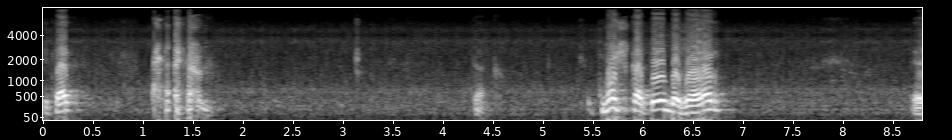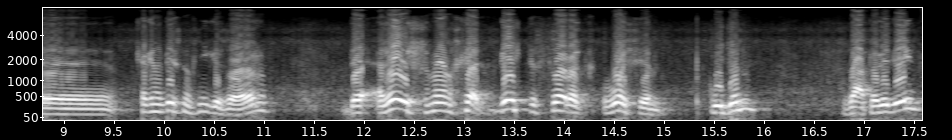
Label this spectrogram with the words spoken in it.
Итак, так. Мош Кату Базор, э, как написано в книге Зор, де Рейш Менхет 248 Кудин, заповедей,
